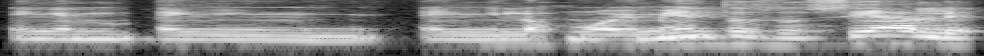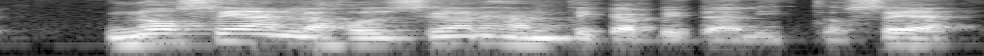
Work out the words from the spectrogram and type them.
en, en, en, los movimientos sociales no sean las opciones anticapitalistas. O sea,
